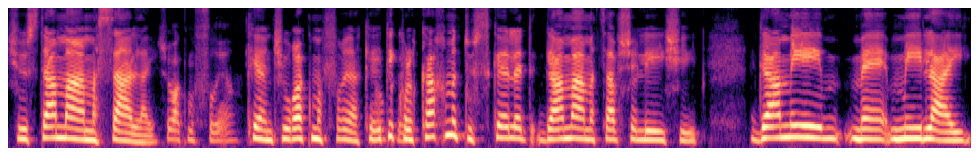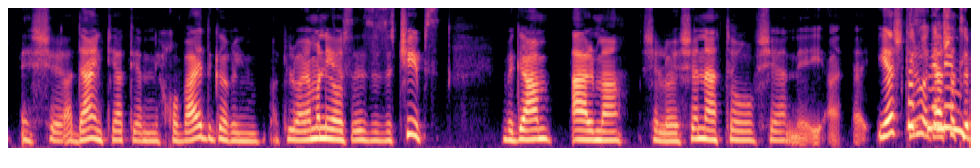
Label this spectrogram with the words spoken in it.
שהוא סתם מעמסה עליי. שהוא רק מפריע. כן, שהוא רק מפריע, כי הייתי אוקיי. כל כך מתוסכלת גם מהמצב שלי אישית, גם מ- מ- מאילי, שעדיין, את יודעת, אני חווה אתגרים, כאילו היום אני עושה, זה, זה צ'יפס, וגם עלמה, שלא ישנה טוב, שאני, יש כאילו תסמינים. הגשת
